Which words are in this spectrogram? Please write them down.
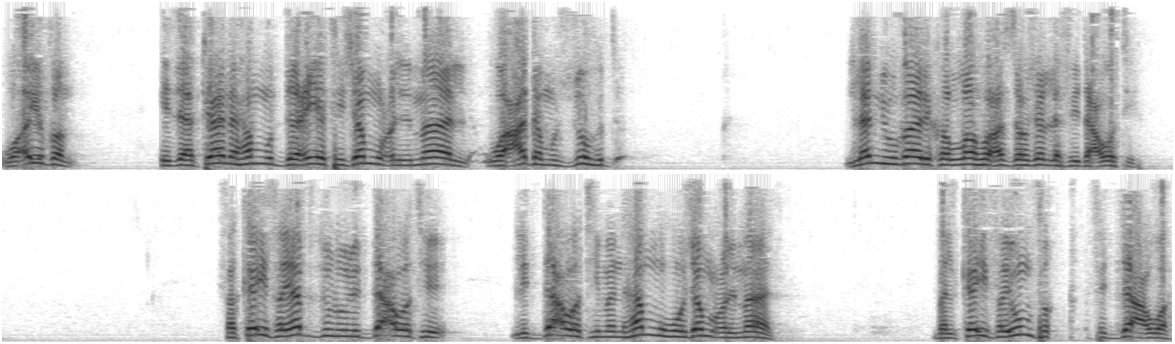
وأيضا إذا كان هم الداعية جمع المال وعدم الزهد لن يبارك الله عز وجل في دعوته. فكيف يبذل للدعوة للدعوة من همه جمع المال؟ بل كيف ينفق في الدعوة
